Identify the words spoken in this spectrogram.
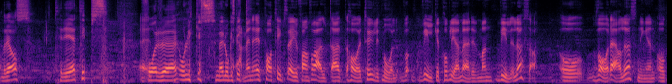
Andreas, tre tips for eh, å lykkes med logistikk? Ja, men et par tips er jo framfor alt å ha et tydligt mål. Hvilket problem er det man vil lösa? Och vad är lösningen och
